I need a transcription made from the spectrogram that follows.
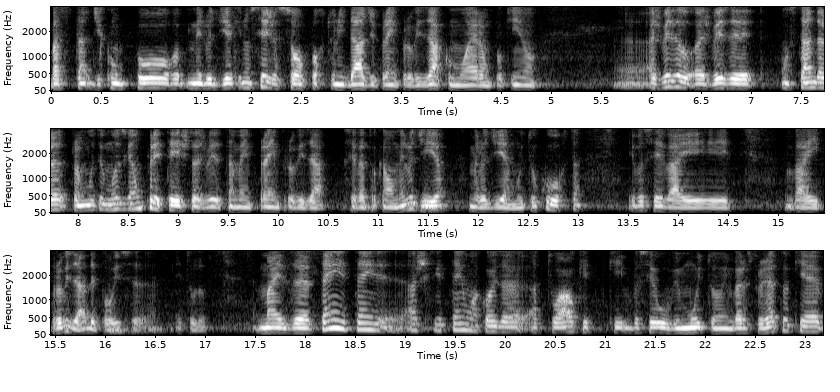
bastante de compor melodia que não seja só oportunidade para improvisar como era um pouquinho às vezes às vezes um standard para muita música é um pretexto às vezes também para improvisar. Você vai tocar uma melodia Sim. a melodia é muito curta e você vai vai improvisar depois uh, e tudo. Mas uh, tem tem acho que tem uma coisa atual que que você ouve muito em vários projetos que é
